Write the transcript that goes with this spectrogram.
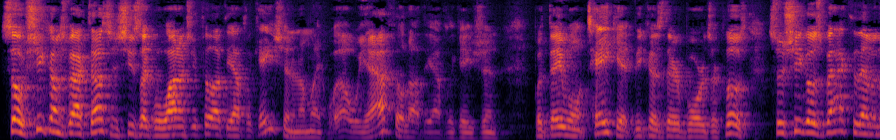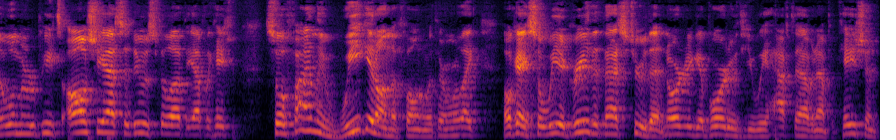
So she comes back to us and she's like, Well, why don't you fill out the application? And I'm like, Well, we have filled out the application, but they won't take it because their boards are closed. So she goes back to them and the woman repeats, All she has to do is fill out the application. So finally, we get on the phone with her and we're like, Okay, so we agree that that's true, that in order to get boarded with you, we have to have an application.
